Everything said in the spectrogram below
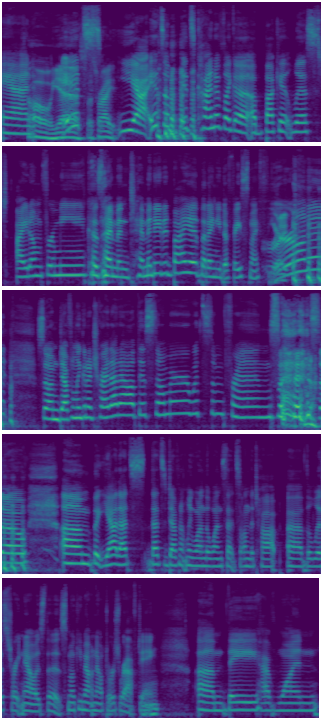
And Oh, yes, that's right. Yeah, it's a it's kind of like a, a bucket list item for me because I'm intimidated by it, but I need to face my fear Right. on it. So I'm definitely gonna try that out this summer with some friends. so, um, but yeah, that's that's definitely one of the ones that's on the top of the list right now is the Smoky Mountain Outdoors rafting. Um, they have won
